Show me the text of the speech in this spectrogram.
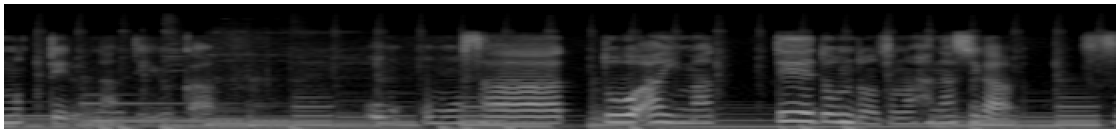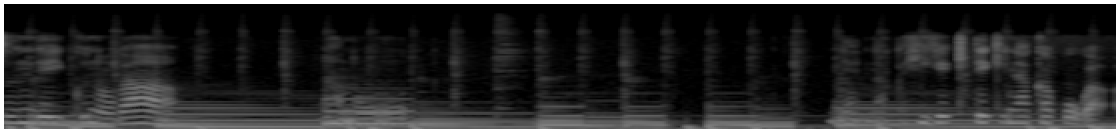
持ってるなんていうか重さと相まってどんどんその話が進んでいくのがあのねなんか悲劇的な過去が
